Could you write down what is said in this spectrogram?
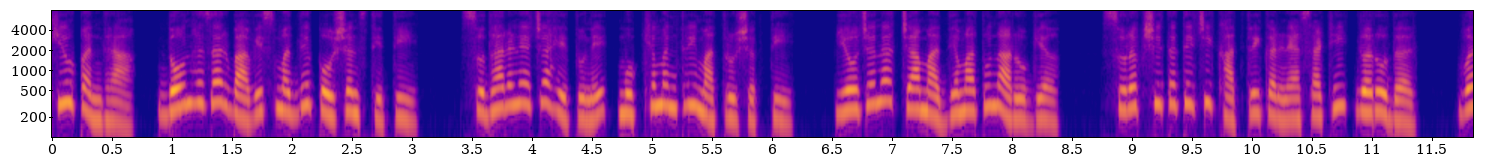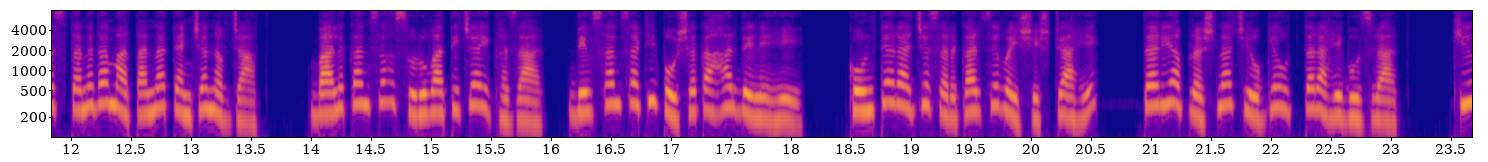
क्यू पंधरा दोन हजार बावीसमध्ये पोषण स्थिती सुधारण्याच्या हेतूने मुख्यमंत्री मातृशक्ती योजनाच्या माध्यमातून आरोग्य सुरक्षिततेची खात्री करण्यासाठी गरोदर व स्तनदा मातांना त्यांच्या नवजात बालकांसह सुरुवातीच्या एक हजार दिवसांसाठी पोषक आहार देणे हे कोणत्या राज्य सरकारचे वैशिष्ट्य आहे? तर या प्रश्नाचे योग्य उत्तर आहे गुजरात. क्यू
